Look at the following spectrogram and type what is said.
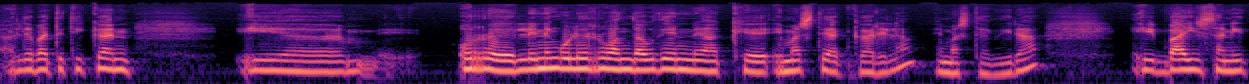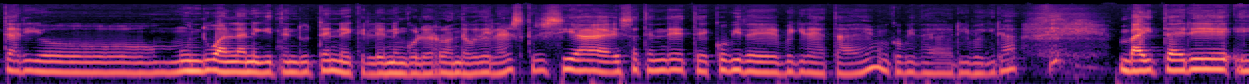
alde batetikan, e, horre lehenengo lerroan daudenak emazteak garela, emazteak dira, e, bai sanitario munduan lan egiten dutenek lehenengo lerroan daudela, ez? Krisia esaten dut COVID begira eta, eh? COVID-ari begira, baita ere e,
